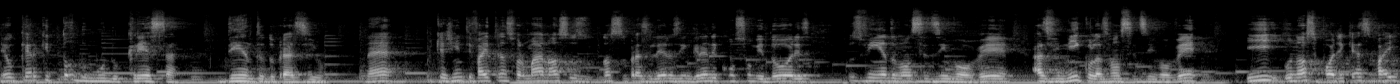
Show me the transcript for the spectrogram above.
Eu quero que todo mundo cresça dentro do Brasil, né? Porque a gente vai transformar nossos, nossos brasileiros em grandes consumidores, os vinhedos vão se desenvolver, as vinícolas vão se desenvolver e o nosso podcast vai,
